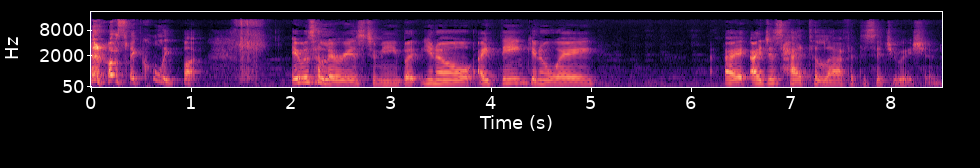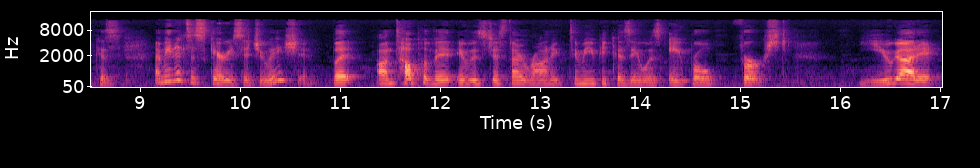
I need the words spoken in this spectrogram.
I was like, holy fuck. It was hilarious to me. But, you know, I think in a way, I, I just had to laugh at the situation because, I mean, it's a scary situation. But on top of it, it was just ironic to me because it was April 1st. You got it,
